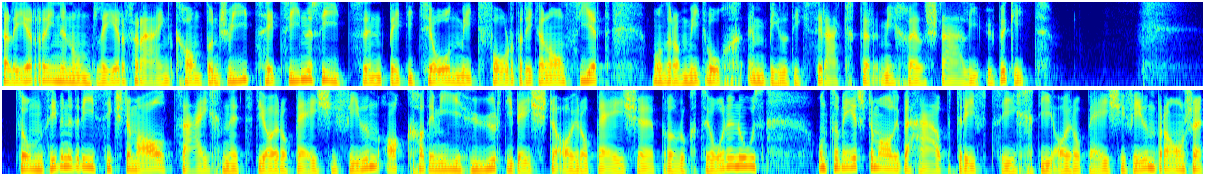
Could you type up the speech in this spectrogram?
Der Lehrerinnen- und Lehrverein Kanton Schweiz hat seinerseits eine Petition mit Forderungen lanciert, die er am Mittwoch dem Bildungsdirektor Michael Stähli übergibt. Zum 37. Mal zeichnet die Europäische Filmakademie heuer die besten europäischen Produktionen aus und zum ersten Mal überhaupt trifft sich die europäische Filmbranche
